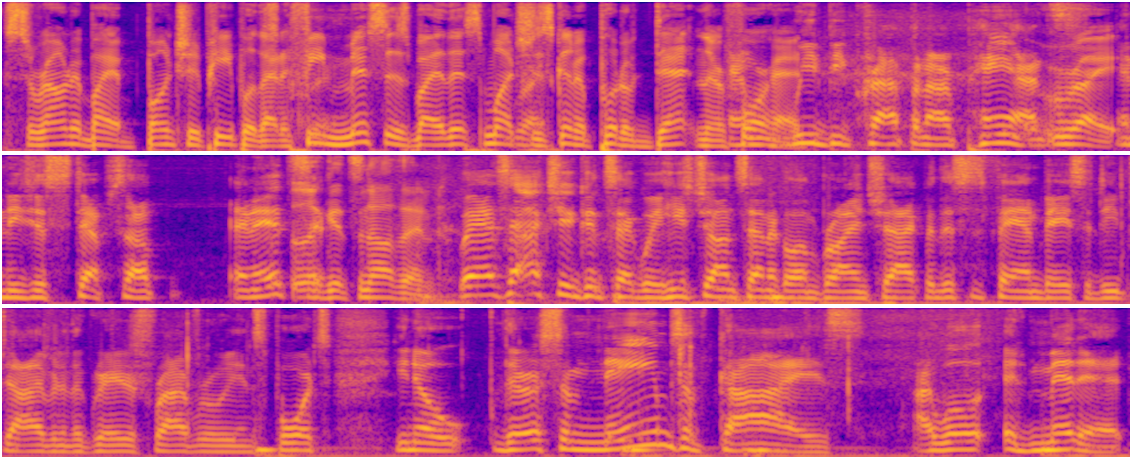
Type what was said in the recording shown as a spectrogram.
surrounded by a bunch of people that if he misses by this much, he's going to put a dent in their and forehead. We'd be crapping our pants, Right. And he just steps up, and it's like it's nothing. Well, it's actually a good segue. He's John Senecal and Brian Shack, but this is fan base, a deep dive into the greatest rivalry in sports. You know, there are some names of guys. I will admit it.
